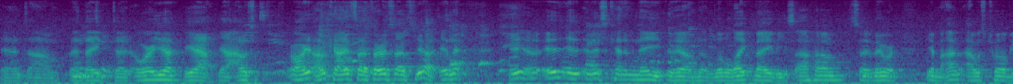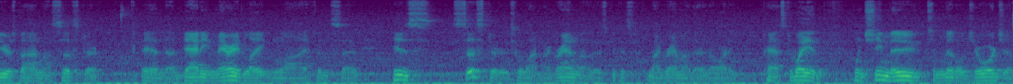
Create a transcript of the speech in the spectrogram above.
And um, and Me they did, or yeah, yeah, yeah. I was, oh yeah, okay. So first, that's yeah, and it, it, it, it is kind of neat. You know, the little late babies. Uh huh. So they were, yeah. My, I was 12 years behind my sister, and uh, Daddy married late in life, and so his sisters were like my grandmothers because my grandmother had already passed away. And when she moved to Middle Georgia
